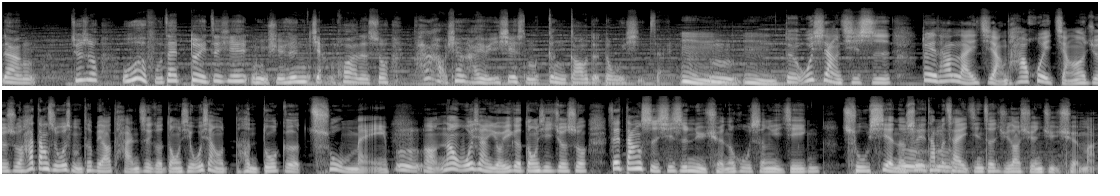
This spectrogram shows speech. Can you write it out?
让。就是说，伍尔夫在对这些女学生讲话的时候，他好像还有一些什么更高的东西在。嗯嗯嗯，对，我想其实对他来讲，他会讲到，就是说，他当时为什么特别要谈这个东西？我想有很多个触媒。嗯啊，那我想有一个东西，就是说，在当时其实女权的呼声已经出现了，所以他们才已经争取到选举权嘛。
